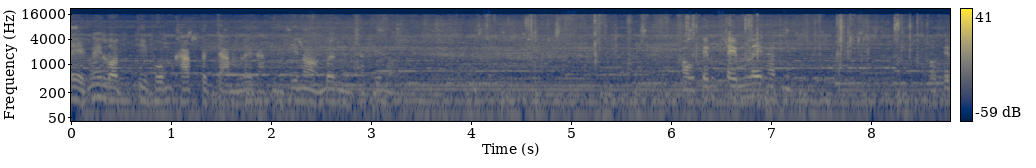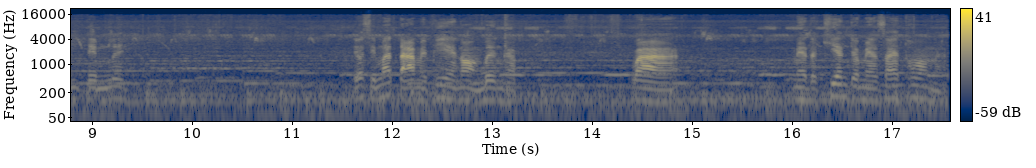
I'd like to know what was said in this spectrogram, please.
เลขในรถที่ผมขับประจำเลยครับนี่พี่น้องเบิ้งครับพี่น้องเขาเต็มเต็มเลยครับนี่เขาเต็มเต็มเลย เดี๋ยวสิมาตามให้พี่ให้น้องเบิ้งครับ ว่าแม่ตะเคียนเจ้าแม่สายทองน่ะ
